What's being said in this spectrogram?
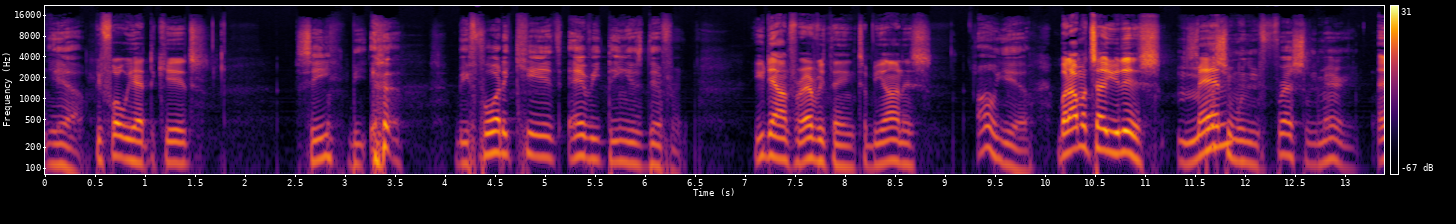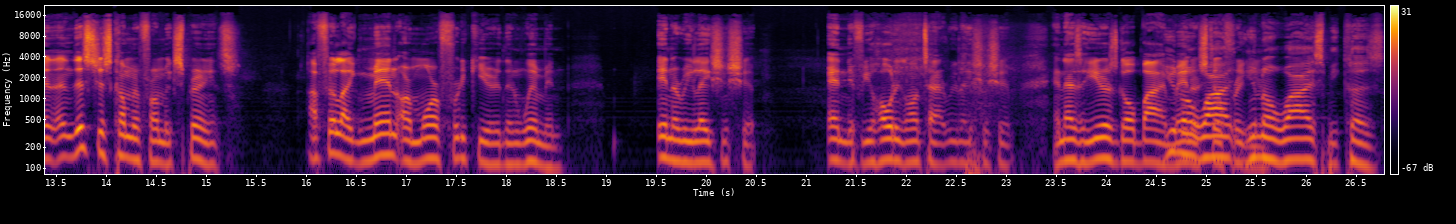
Yeah. before we had the kids. See, Be, before the kids, everything is different. You down for everything, to be honest. Oh yeah, But I'm gonna tell you this, men. especially when you're freshly married. and, and this just coming from experience. I feel like men are more freakier than women in a relationship. And if you're holding on to that relationship, and as the years go by, You men are why? still freakier. You know why? It's because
